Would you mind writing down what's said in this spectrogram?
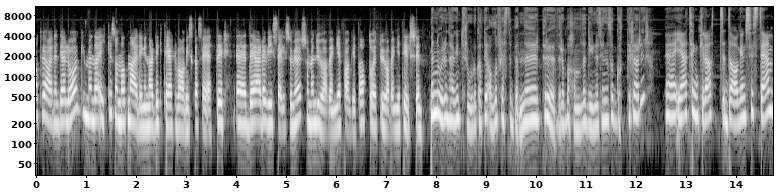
at vi har en dialog, men det er ikke sånn at næringen har diktert hva vi skal se etter. Eh, det er det vi selv som gjør, som en uavhengig fagetat og et uavhengig tilsyn. Men Norun Haugen, tror du ikke at de aller fleste bønder prøver å behandle dyrene sine så godt de klarer? Eh, jeg tenker at dagens system,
